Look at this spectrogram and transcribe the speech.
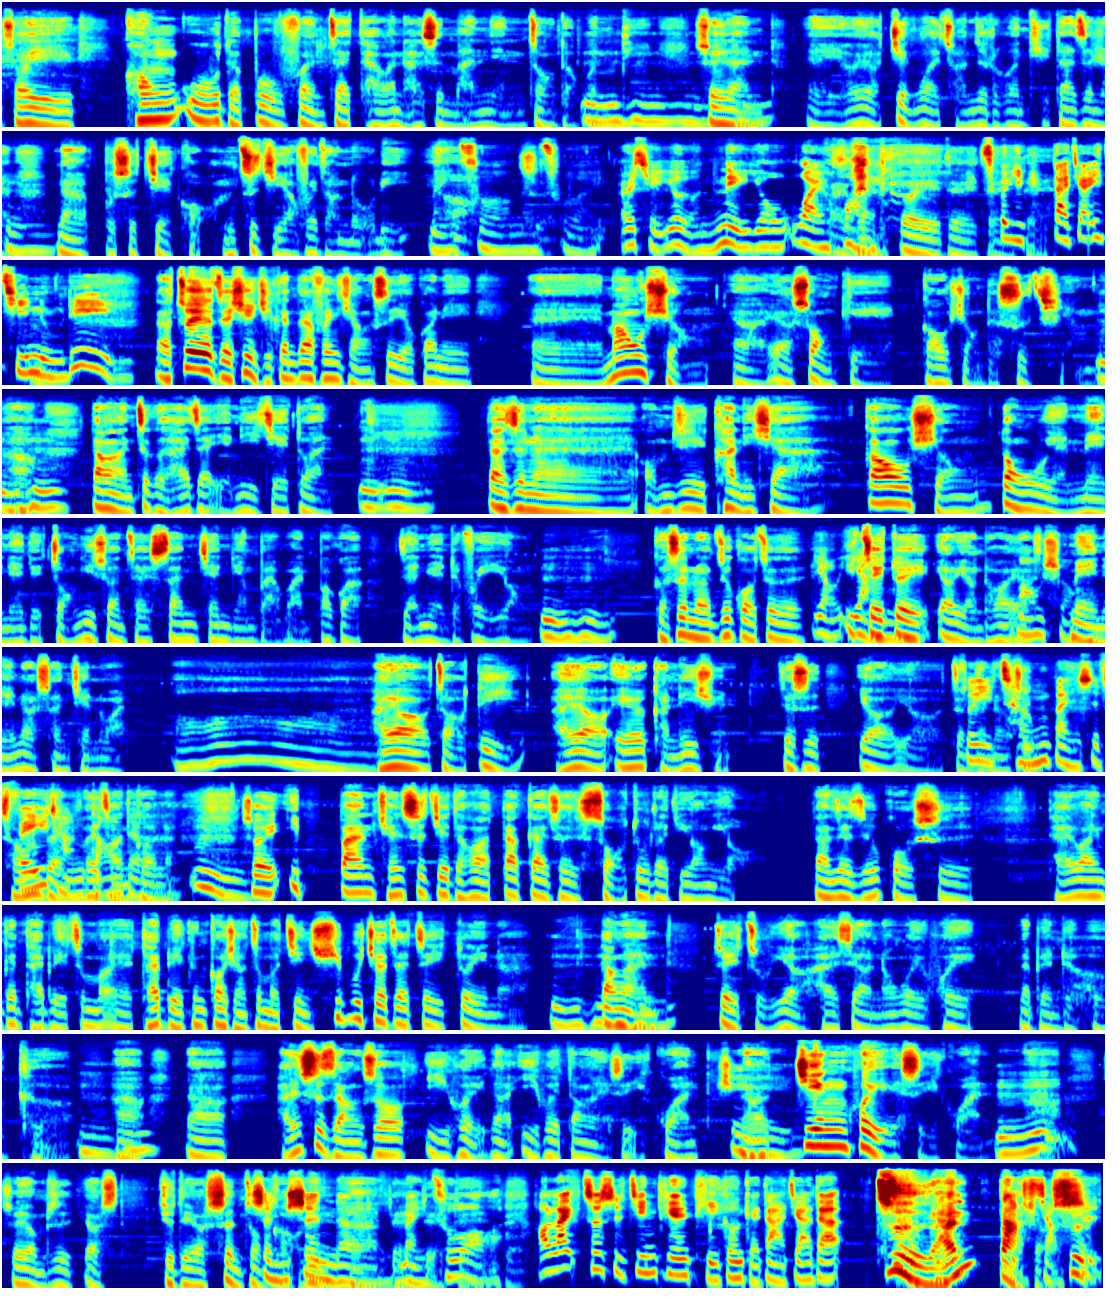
所以空污的部分在台湾还是蛮严重的问题。虽然诶也有境外传入的问题，但是呢，那不是借口，我们自己要非常努力。没错没错，而且又有内忧外患。对 对，所以大家一起努力。那最后的讯息跟大家分享是有关于。呃，猫熊啊，要送给高雄的事情啊，当然这个还在演绎阶段。嗯嗯，但是呢，我们去看一下高雄动物园每年的总预算才三千两百万，包括人员的费用。嗯嗯，可是呢，如果这个这对要养的话，每年要三千万。哦，还要找地，还要 air condition。就是要有，所以成本是非常高的。嗯，所以一般全世界的话，大概是首都的地方有，但是如果是台湾跟台北这么，台北跟高雄这么近，需不需要在这一对呢？嗯，当然最主要还是要农委会那边的合格。嗯啊，那韩市长说议会，那议会当然也是一关，然后监会也是一关。嗯，所以我们是要觉得要慎重审慎的，没错。好，来，这是今天提供给大家的。自然大小事。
